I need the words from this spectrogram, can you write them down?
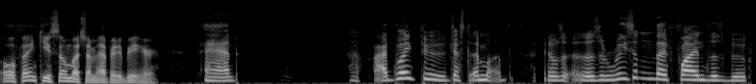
Oh, thank you so much. I'm happy to be here. And I'm going to just, um, you know, there's a reason I find this book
